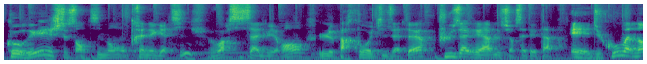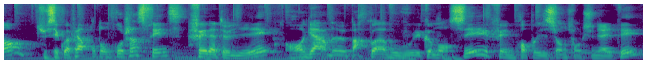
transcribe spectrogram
corrige ce sentiment très négatif, voir si ça lui rend le parcours utilisateur plus agréable sur cette étape. Et du coup, maintenant, tu sais quoi faire pour ton prochain sprint? Fais l'atelier, regarde par vous voulez commencer, fais une proposition de fonctionnalité,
